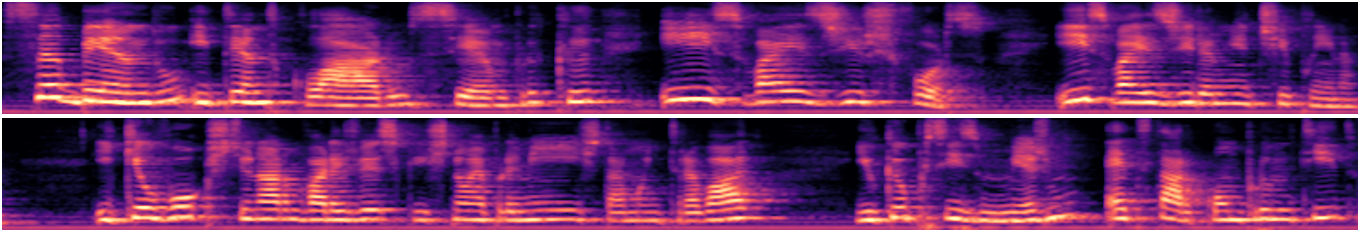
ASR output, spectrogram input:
Sabendo e tendo claro sempre que isso vai exigir esforço, isso vai exigir a minha disciplina e que eu vou questionar-me várias vezes que isto não é para mim, isto há muito trabalho e o que eu preciso mesmo é de estar comprometido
